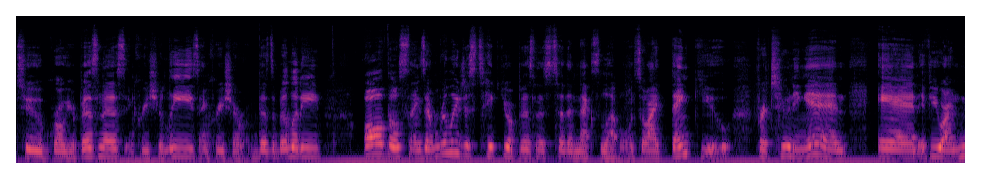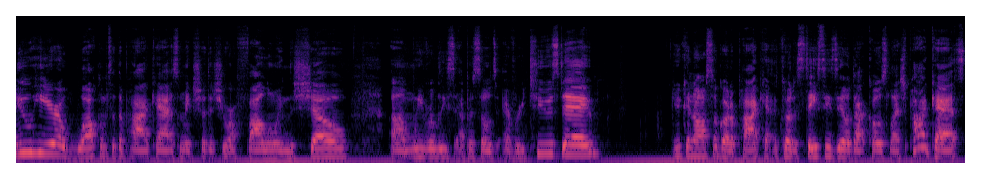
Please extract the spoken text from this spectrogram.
to grow your business, increase your leads, increase your visibility, all those things and really just take your business to the next level. And so I thank you for tuning in. And if you are new here, welcome to the podcast. Make sure that you are following the show. Um, we release episodes every Tuesday. You can also go to podcast, go to stacyzeal.co slash podcast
